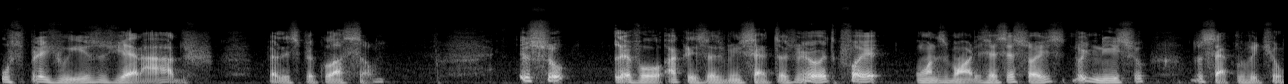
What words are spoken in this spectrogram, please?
os prejuízos gerados pela especulação. Isso levou à crise de 2007-2008, que foi uma das maiores recessões do início do século XXI.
